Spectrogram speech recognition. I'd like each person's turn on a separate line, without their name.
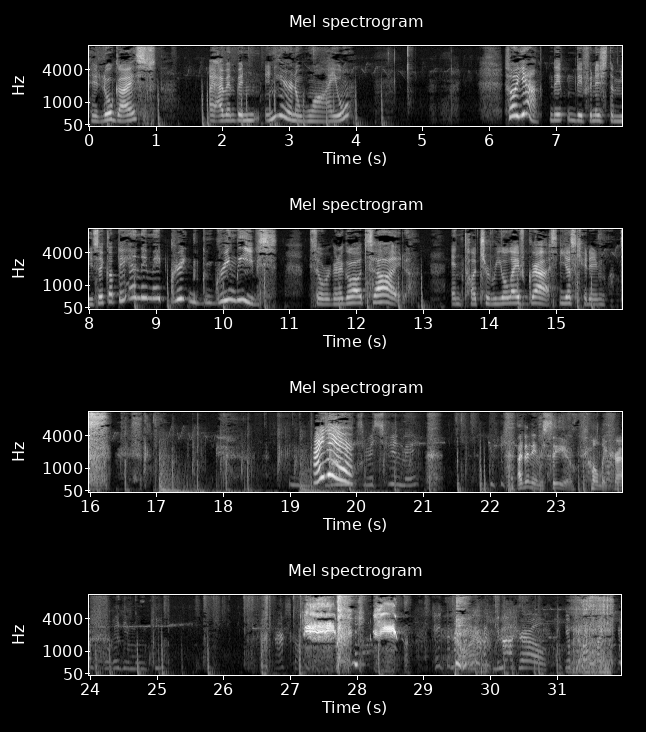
Hello, guys. I haven't been in here in a while. So yeah, they they finished the music update and they made green green leaves. So we're gonna go outside and touch a real life grass. Just kidding. Hi there.
I didn't even see you. Holy crap.
You're not a girl. You're pro like.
